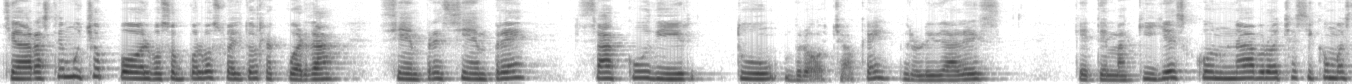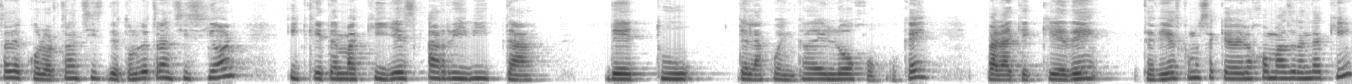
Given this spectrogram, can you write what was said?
Si agarraste mucho polvo, son polvos sueltos, recuerda siempre, siempre sacudir tu brocha, ¿ok? Pero lo ideal es que te maquilles con una brocha así como esta de color de tono de transición y que te maquilles arribita de tu de la cuenca del ojo, ¿ok? Para que quede, ¿te fijas cómo se queda el ojo más grande aquí?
